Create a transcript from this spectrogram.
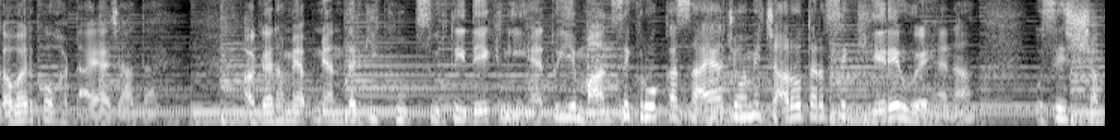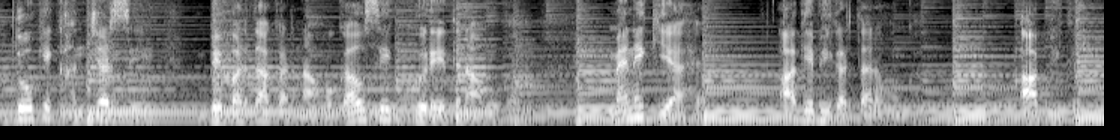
कवर को हटाया जाता है। अगर हमें अपने अंदर की खूबसूरती देखनी है तो ये मानसिक रोग का साया जो हमें चारों तरफ़ से घेरे हुए है ना, उसे शब्दों के खंजर से बेपर्दा करना होगा, उसे कुरेदना होगा। मैंने किया है, आगे भी करता रहूँगा, आप भी करें।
